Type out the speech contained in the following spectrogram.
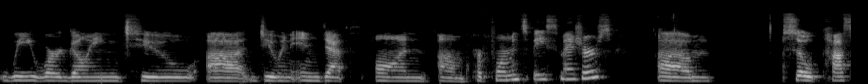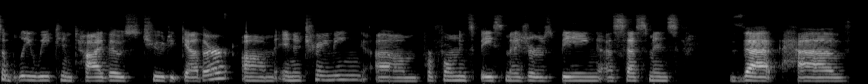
We were going to uh, do an in-depth on um, performance-based measures. Um, so possibly we can tie those two together um, in a training, um, performance-based measures being assessments that have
